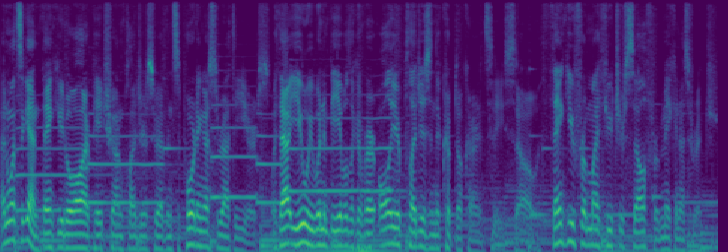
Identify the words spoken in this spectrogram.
And once again, thank you to all our Patreon pledgers who have been supporting us throughout the years. Without you, we wouldn't be able to convert all your pledges into cryptocurrency, so thank you from my future self for making us rich.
